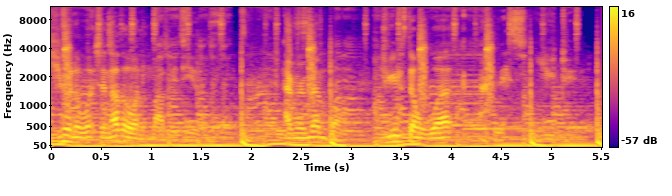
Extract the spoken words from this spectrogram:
you want to watch another one of my videos? And remember, dreams don't work unless you do.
